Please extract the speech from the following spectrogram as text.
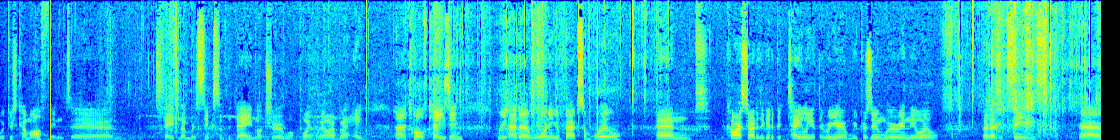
we've just come off into um, stage number six of the day. Not sure what point we are, but eight, uh, 12 k's in. We had a warning about some oil, and the car started to get a bit taily at the rear, and we presume we were in the oil. But as it seems, uh,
